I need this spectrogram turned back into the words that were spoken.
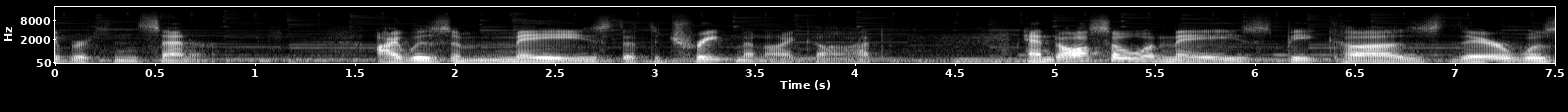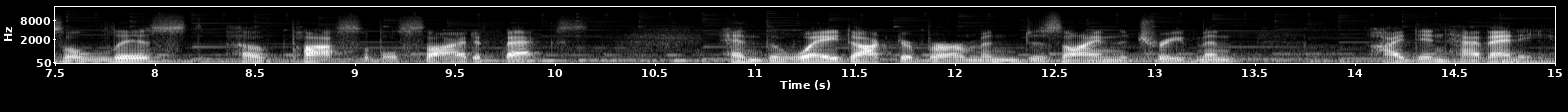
Averton Center. I was amazed at the treatment I got and also amazed because there was a list of possible side effects and the way Dr. Berman designed the treatment, I didn't have any.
